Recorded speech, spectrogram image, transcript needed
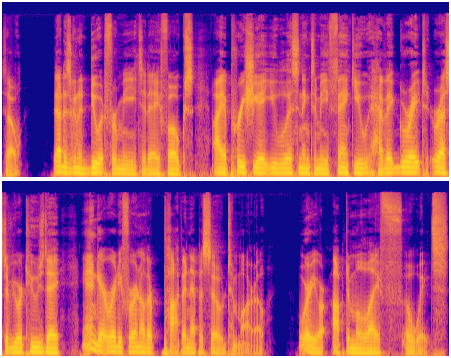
So, that is going to do it for me today, folks. I appreciate you listening to me. Thank you. Have a great rest of your Tuesday and get ready for another poppin' episode tomorrow, where your optimal life awaits.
